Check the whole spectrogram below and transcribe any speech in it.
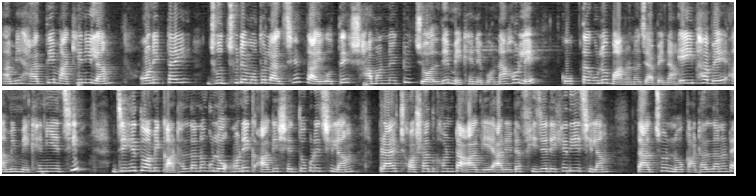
আমি হাত দিয়ে মাখিয়ে নিলাম, অনেকটাই ঝুরঝুরে মতো লাগছে, তাই ওতে সামান্য একটু জল দিয়ে মেখে নেব, না হলে কোপ্তাগুলো বানানো যাবে না। এইভাবে আমি মেখে নিয়েছি। যেহেতু আমি কাঁঠাল দানাগুলো অনেক আগে সেদ্ধ করেছিলাম, প্রায় ছ সাত ঘণ্টা আগে, আর এটা ফ্রিজে রেখে দিয়েছিলাম তার জন্য কাঁঠাল দানাটা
